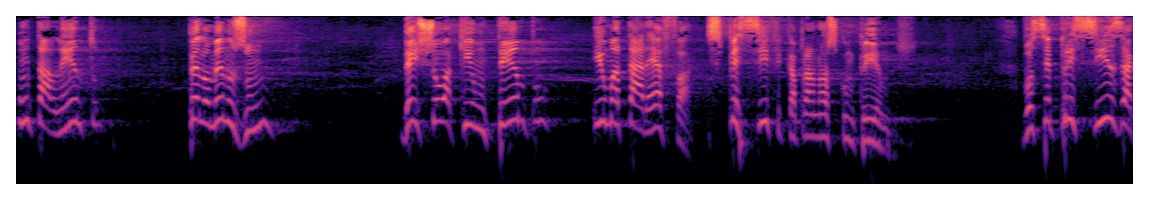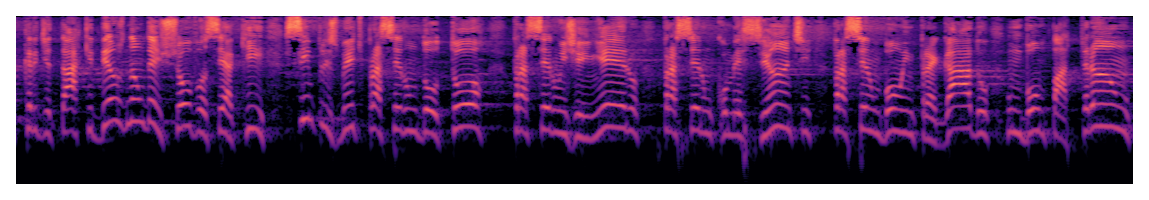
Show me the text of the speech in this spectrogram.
um talento, pelo menos um, deixou aqui um tempo e uma tarefa específica para nós cumprirmos. Você precisa acreditar que Deus não deixou você aqui simplesmente para ser um doutor, para ser um engenheiro, para ser um comerciante, para ser um bom empregado, um bom patrão,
